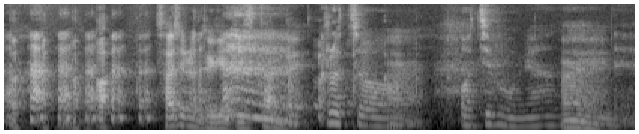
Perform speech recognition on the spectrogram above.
사실은 되게 비슷한데. 그렇죠. 네. 어찌 보면. 네. 네.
